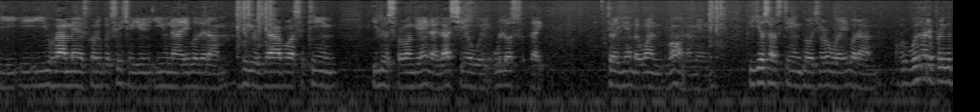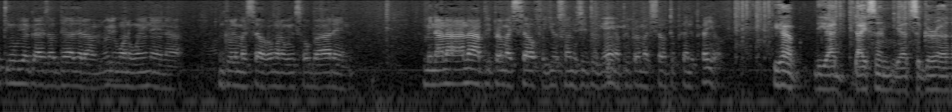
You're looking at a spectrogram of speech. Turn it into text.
you, you have in scoring position, you you're not able to um do your job as a team. You lose for one game. Like last year, we we lost like 30 games by one run. I mean, you just as team goes your way, but um we, we had a pretty good team. We had guys out there that um really want to win, and uh, including myself, I want to win so bad and. I mean, I, I, I prepare myself for just 162 game. I prepare myself to play in the playoff. You have you had Dyson, you had Segura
